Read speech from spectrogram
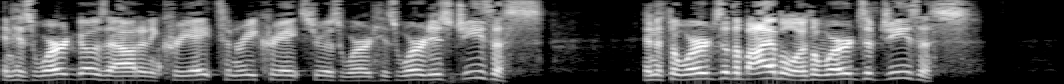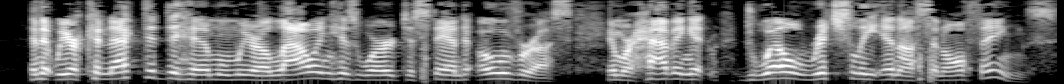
and His Word goes out, and He creates and recreates through His Word. His Word is Jesus. And that the words of the Bible are the words of Jesus and that we are connected to Him when we are allowing His Word to stand over us and we're having it dwell richly in us in all things.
